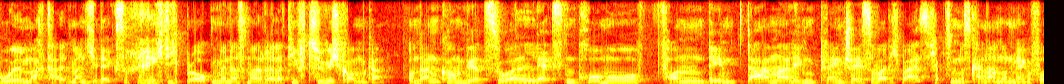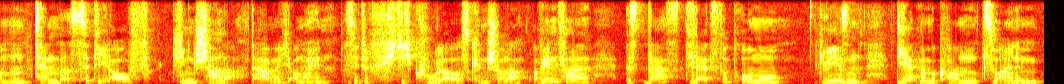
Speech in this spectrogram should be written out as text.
cool. Macht halt manche Decks richtig broken, wenn das mal relativ zügig kommen kann. Und dann kommen wir zur letzten Promo von dem damaligen Plane Chase, soweit ich weiß. Ich habe zumindest keine anderen mehr gefunden. Timber City auf Kinshala. Da will ich auch mal hin. Das sieht richtig cool aus, Kinshala. Auf jeden Fall ist das die letzte Promo gewesen. Die hat man bekommen zu einem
